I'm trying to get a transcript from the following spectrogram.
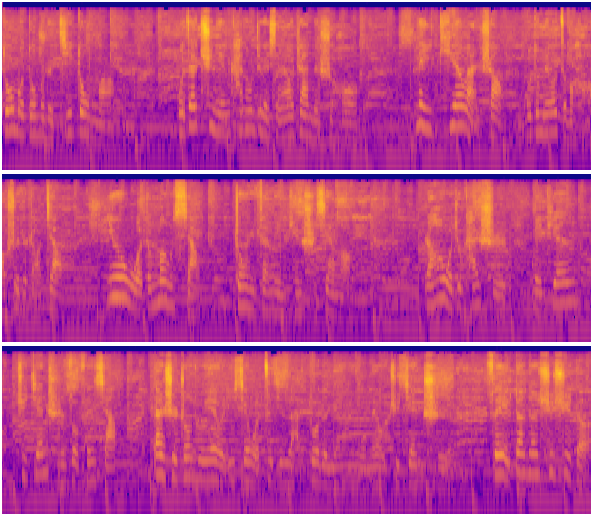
多么多么的激动吗？我在去年开通这个闲聊站的时候，那一天晚上我都没有怎么好好睡得着觉，因为我的梦想终于在那一天实现了。然后我就开始每天去坚持着做分享，但是中途也有一些我自己懒惰的原因，我没有去坚持，所以断断续续的。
